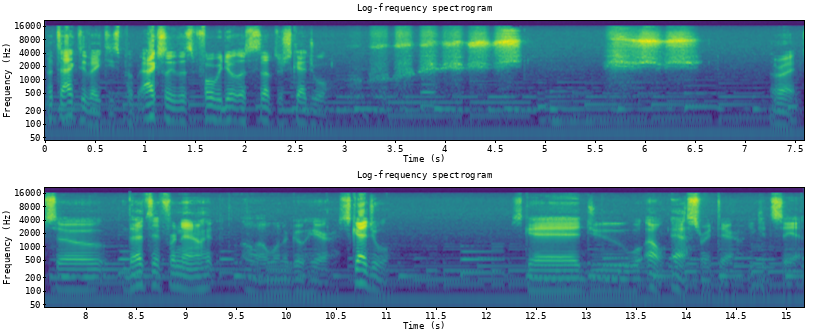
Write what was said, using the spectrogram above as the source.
Let's activate these puppies. Actually, let's before we do it, let's set up their schedule. Alright, so that's it for now. Oh, I want to go here. Schedule. Schedule. Oh, S right there. You can see it.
